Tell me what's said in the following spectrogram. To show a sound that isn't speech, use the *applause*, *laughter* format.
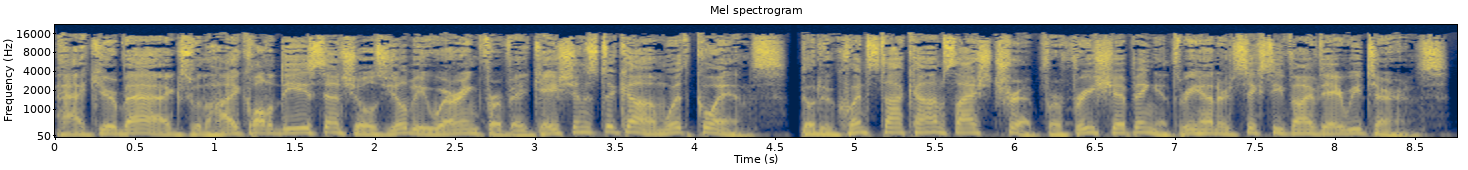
Pack your bags with high-quality essentials you'll be wearing for vacations to come with Quince. Go to quince.com slash trip for free shipping and 365-day returns.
